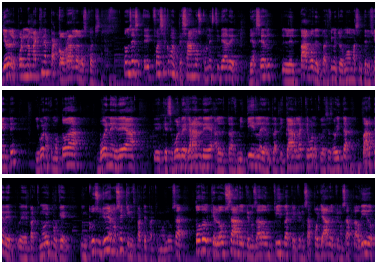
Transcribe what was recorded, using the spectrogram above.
y ahora le ponen una máquina para cobrarle a los coches. Entonces, eh, fue así como empezamos con esta idea de, de hacer el pago del parquímetro de modo más inteligente. Y bueno, como toda buena idea eh, que se vuelve grande al transmitirla y al platicarla, qué bueno que lo decías ahorita, parte de eh, Parquimóvil, porque incluso yo ya no sé quién es parte de Parquimóvil. O sea, todo el que lo ha usado, el que nos ha dado un feedback, el que nos ha apoyado, el que nos ha aplaudido,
